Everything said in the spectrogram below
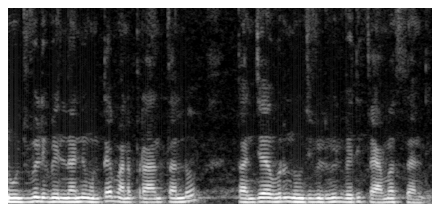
నూజివీడి వీళ్ళని ఉంటాయి మన ప్రాంతంలో. తంజావూరు నూజివీడి వీళ్ళు వెరీ ఫేమస్ అండి.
